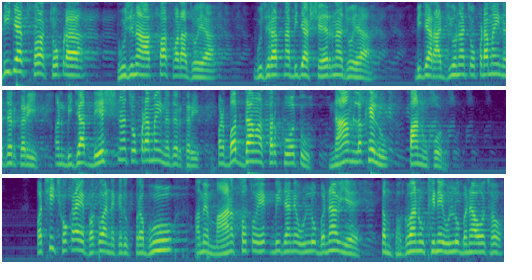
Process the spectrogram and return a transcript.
બીજા થોડાક ચોપડા ભુજના આસપાસવાળા જોયા, ગુજરાતના બીજા શહેરના જોયા, બીજા રાજ્યોના ચોપડામાંય નજર કરી અને બીજા દેશના ચોપડામાંય નજર કરી. પણ બધામાં સરખું હતું. નામ લખેલું પાનું કોરું પછી છોકરાએ ભગવાનને કીધું, પ્રભુ, અમે માણસો તો એકબીજાને ઉલ્લુ બનાવીએ. તમે ભગવાન ઉઠીને ઉલ્લુ બનાવો છો.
